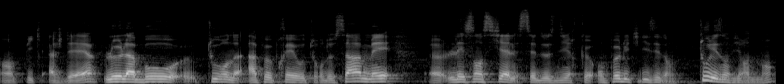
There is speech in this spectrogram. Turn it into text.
en pic HDR. Le labo euh, tourne à peu près autour de ça, mais euh, l'essentiel, c'est de se dire qu'on peut l'utiliser dans tous les environnements,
